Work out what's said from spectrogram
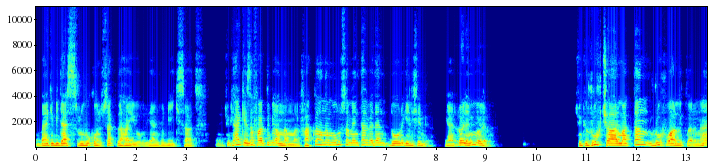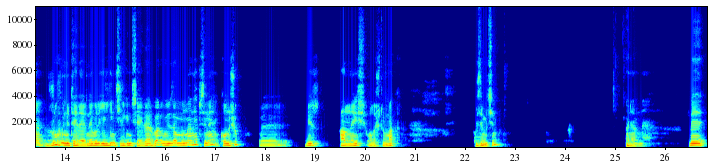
Belki bir ders ruhu konuşsak daha iyi olur. Yani bir iki saat. Çünkü herkeste farklı bir anlam var. Farklı anlamı olursa mental beden doğru gelişemiyor. Yani öyle mi böyle mi? Çünkü ruh çağırmaktan ruh varlıklarına, ruh ünitelerine böyle ilginç ilginç şeyler var. O yüzden bunların hepsini konuşup bir anlayış oluşturmak bizim için önemli. Ve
